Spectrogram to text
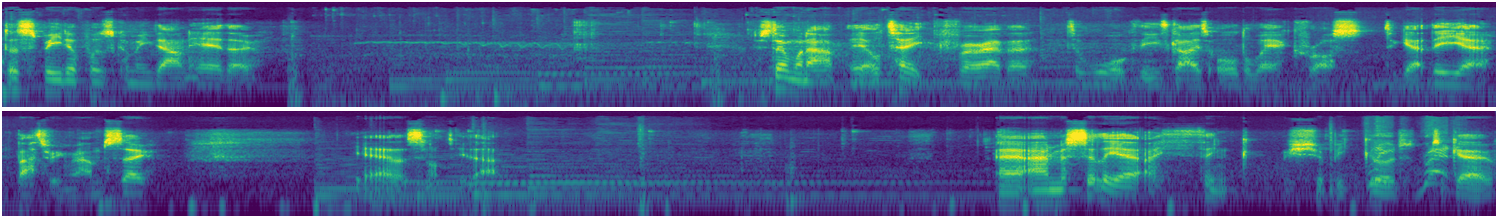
does speed up us coming down here though. Just don't want to. It'll take forever to walk these guys all the way across to get the uh, battering ram. So yeah, let's not do that. Uh, and Massilia, I think we should be good to go.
